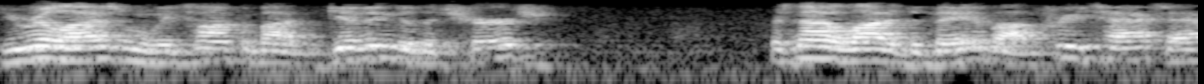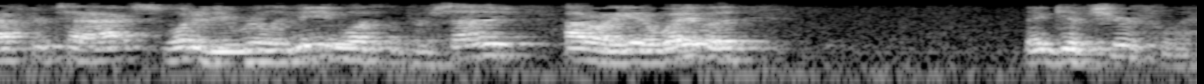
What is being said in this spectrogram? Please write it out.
Do you realize when we talk about giving to the church, there's not a lot of debate about pre tax, after tax. What did he really mean? What's the percentage? How do I get away with it? They give cheerfully,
